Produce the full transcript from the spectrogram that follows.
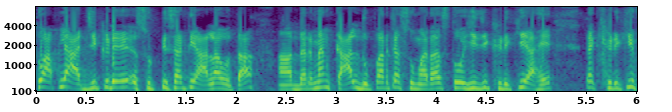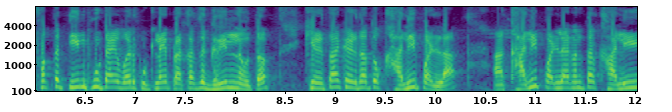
तो आपल्या आजीकडे सुट्टीसाठी आला होता. दरम्यान काल दुपारच्या सुमारास तो ही जी खिडकी आहे त्या खिडकी फक्त तीन फूट आहे वर कुठल्याही प्रकारचं ग्रिल नव्हतं. खेळता खेळता तो खाली पडला. खाली पडल्यानंतर खाली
